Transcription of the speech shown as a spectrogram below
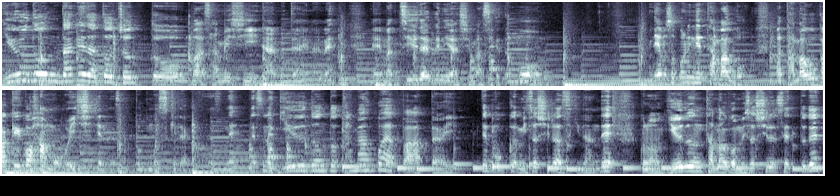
牛丼だけだとちょっとまあ寂しいなみたいなね、えー、まあつゆだくにはしますけども。でもそこにね卵、まあ、卵かけご飯も美味しいじゃないですか。僕も好きだからですね。でその牛丼と卵はやっぱあった方がいい。で僕は味噌汁は好きなんでこの牛丼卵味噌汁セットで500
